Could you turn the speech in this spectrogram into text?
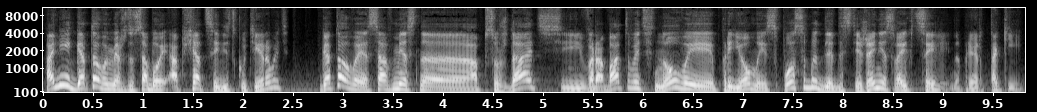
Они готовы между собой общаться и дискутировать, готовые совместно обсуждать и вырабатывать новые приемы и способы для достижения своих целей, например, такие.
